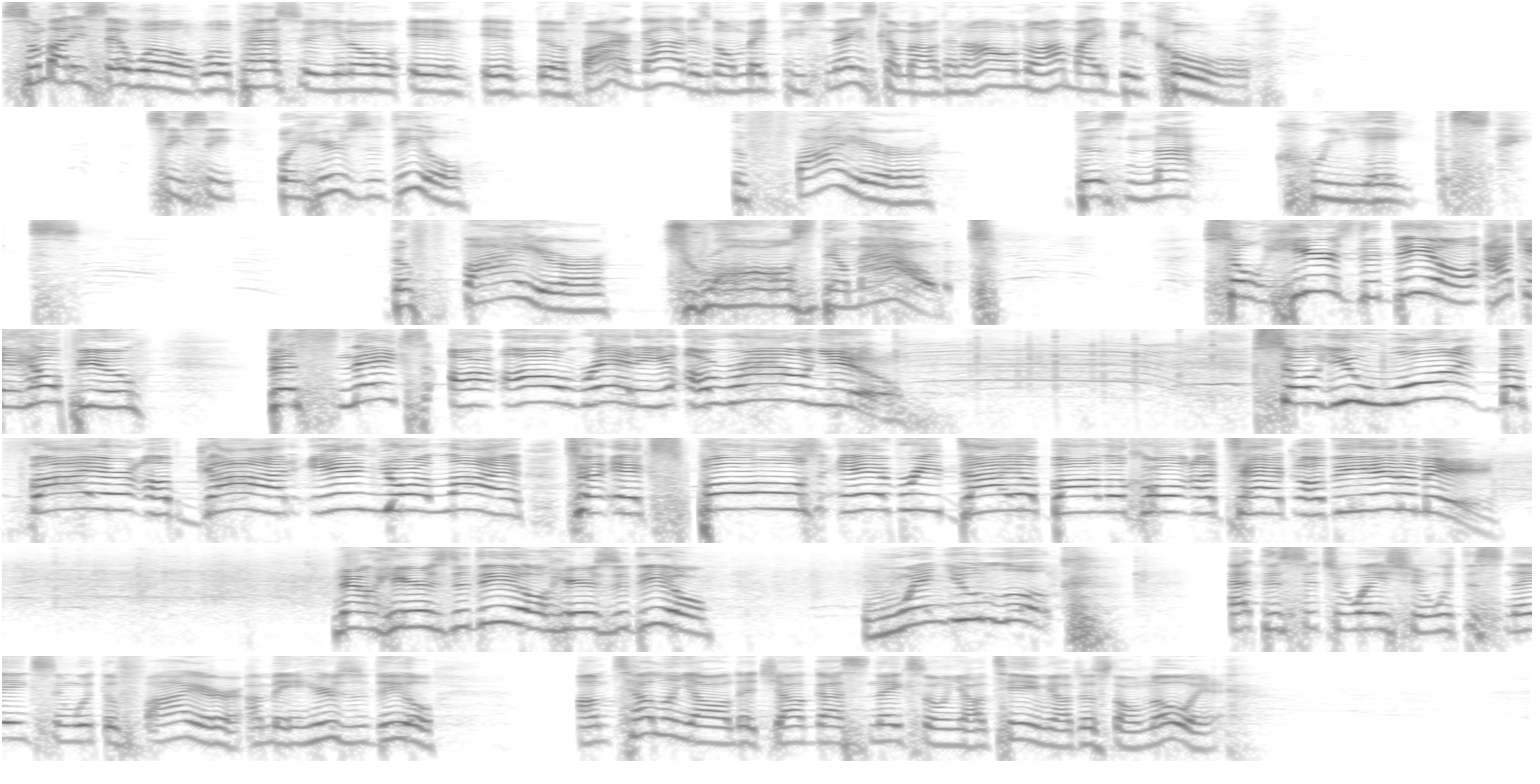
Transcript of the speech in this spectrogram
Somebody said, well, well, Pastor, you know, if, if the fire God is going to make these snakes come out, then I don't know, I might be cool. See, see, but here's the deal the fire does not create the snakes, the fire draws them out. So here's the deal I can help you. The snakes are already around you. So you want the fire of God in your life to expose every diabolical attack of the enemy. Now, here's the deal. Here's the deal. When you look at this situation with the snakes and with the fire, I mean, here's the deal. I'm telling y'all that y'all got snakes on y'all team, y'all just don't know it.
